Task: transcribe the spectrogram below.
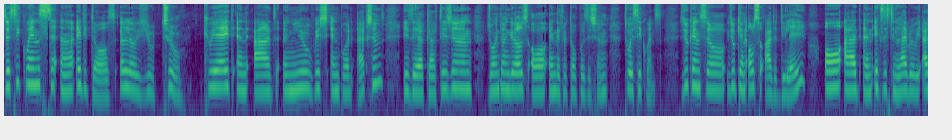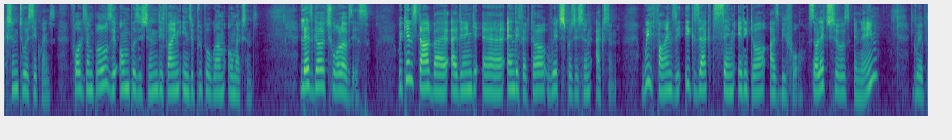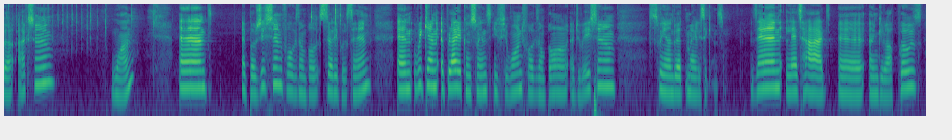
The sequence uh, editors allow you to create and add a new wish endpoint action, either Cartesian, joint angles, or end effector position to a sequence. You can, so, you can also add a delay or add an existing library action to a sequence. For example, the home position defined in the pre-program home actions. Let's go through all of this. We can start by adding an end effector which position action we find the exact same editor as before. So let's choose a name, gripper action 1, and a position, for example, 30%. And we can apply a constraint if you want, for example, a duration, 300 milliseconds. Then let's add an angular pose.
